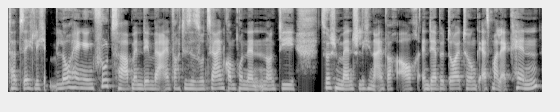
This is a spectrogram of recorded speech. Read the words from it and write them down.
tatsächlich low-hanging fruits haben, indem wir einfach diese sozialen Komponenten und die zwischenmenschlichen einfach auch in der Bedeutung erstmal erkennen,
